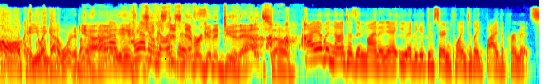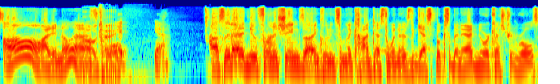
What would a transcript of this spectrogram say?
Oh, okay. You ain't got to worry about Yeah, I have- eh, I if have a never going to do that, so I have a Nantes in mind, and yet you had to get to a certain point to like buy the permits. Oh, I didn't know that. That's Okay. cool. Yeah. Uh, so they've added new furnishings, uh, including some of the contest winners. The guest books have been added, new orchestrion rolls.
